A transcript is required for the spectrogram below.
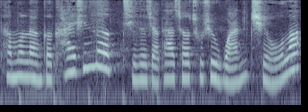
他们两个开心的骑着脚踏车出去玩球了。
